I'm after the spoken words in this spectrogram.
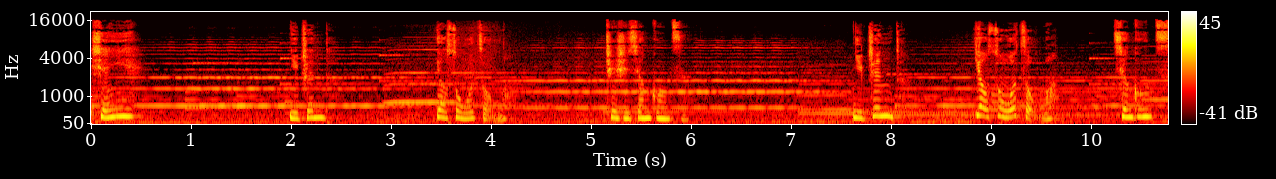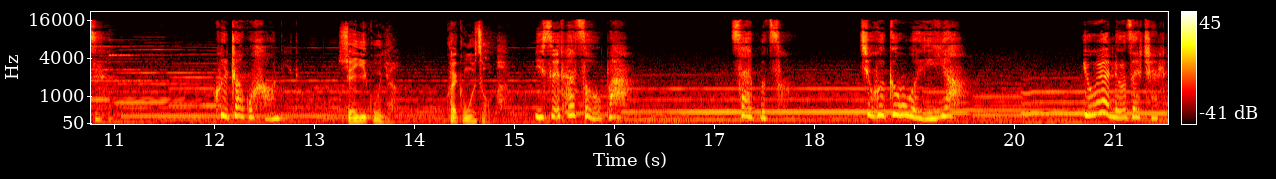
玄一，你真的要送我走吗？这是江公子。你真的要送我走吗？江公子会照顾好你的。玄衣姑娘，快跟我走吧。你随他走吧，再不走，就会跟我一样，永远留在这里。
